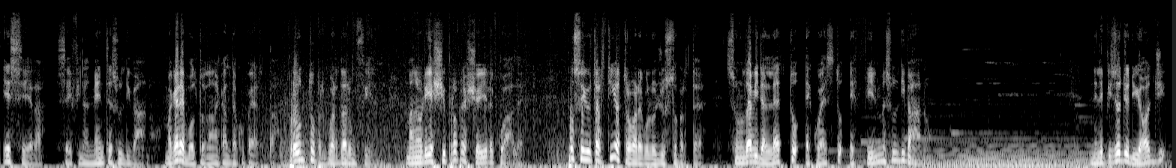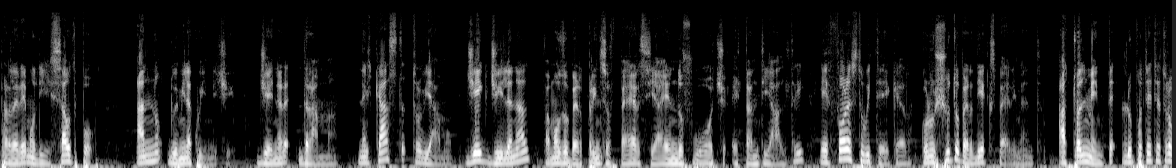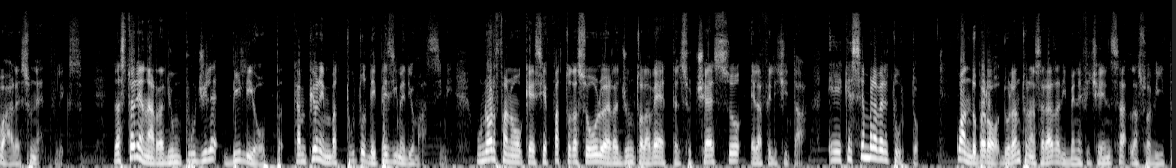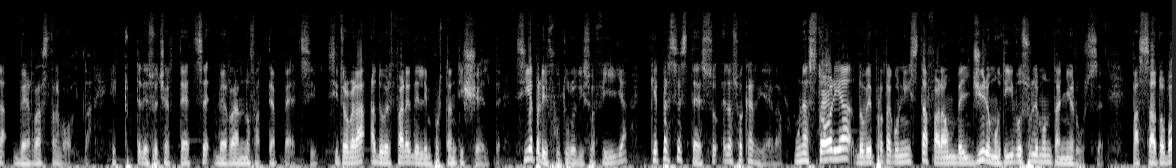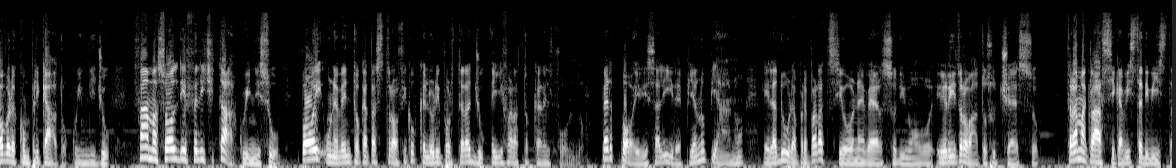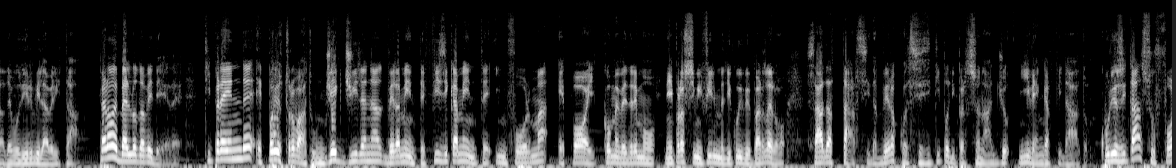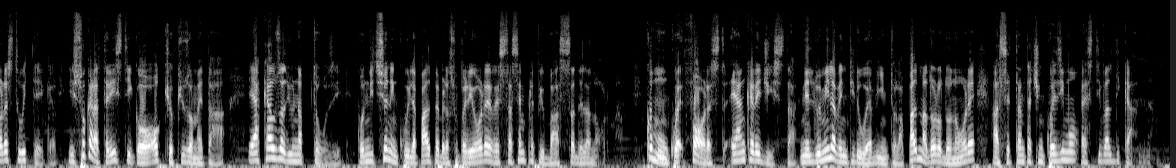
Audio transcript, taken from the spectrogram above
E sera, sei finalmente sul divano, magari avvolto da una calda coperta, pronto per guardare un film, ma non riesci proprio a scegliere quale. Posso aiutarti io a trovare quello giusto per te. Sono Davide a letto e questo è Film sul divano. Nell'episodio di oggi parleremo di Southpaw, anno 2015, genere dramma. Nel cast troviamo Jake Gyllenhaal, famoso per Prince of Persia, End of Watch e tanti altri, e Forrest Whitaker, conosciuto per The Experiment. Attualmente lo potete trovare su Netflix. La storia narra di un pugile, Billy Hope, campione imbattuto dei pesi medio-massimi, un orfano che si è fatto da solo e ha raggiunto la vetta, il successo e la felicità, e che sembra avere tutto, quando però durante una serata di beneficenza la sua vita verrà stravolta e tutte le sue certezze verranno fatte a pezzi. Si troverà a dover fare delle importanti scelte, sia per il futuro di sua figlia che per se stesso e la sua carriera. Una storia dove il protagonista farà un bel giro emotivo sulle montagne russe. Passato povero e complicato, quindi giù. Fama, soldi e felicità, quindi su. Poi un evento catastrofico che lo riporterà giù e gli farà toccare il fondo, per poi risalire piano piano e la dura preparazione verso di nuovo il ritrovato successo. Trama classica vista di vista, devo dirvi la verità, però è bello da vedere, ti prende e poi ho trovato un Jake Gyllenhaal veramente fisicamente in forma e poi, come vedremo nei prossimi film di cui vi parlerò, sa adattarsi davvero a qualsiasi tipo di personaggio gli venga affidato. Curiosità su Forrest Whitaker. Il suo caratteristico occhio chiuso a metà è a causa di un'aptosi, condizione in cui la palpebra superiore resta sempre più bassa della norma. Comunque, Forrest è anche regista. Nel 2022 ha vinto la Palma d'Oro d'onore al 75 Festival di Cannes.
